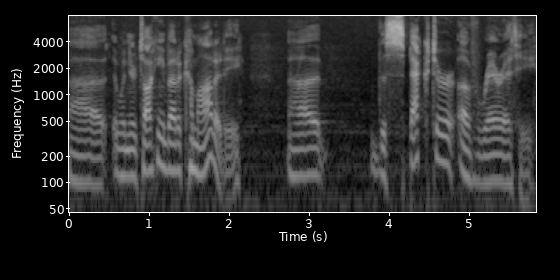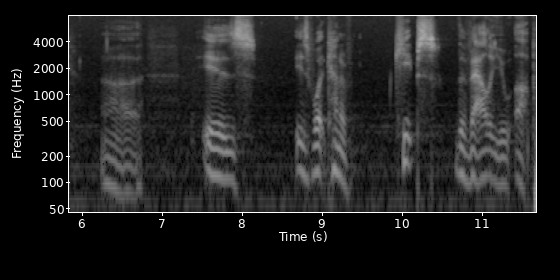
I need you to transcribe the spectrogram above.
Uh, when you're talking about a commodity, uh, the specter of rarity uh, is is what kind of keeps the value up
